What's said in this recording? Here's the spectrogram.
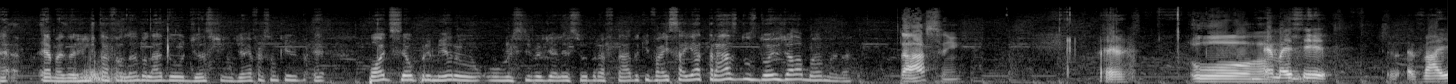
É, é, mas a gente tá falando lá do Justin Jefferson, que é, pode ser o primeiro o receiver de LSU draftado que vai sair atrás dos dois de Alabama, né? Ah, sim. é. O. É, mas se vai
